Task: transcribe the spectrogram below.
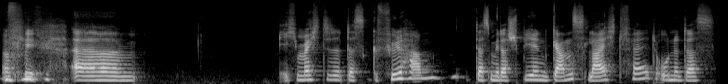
Okay. ähm, ich möchte das Gefühl haben, dass mir das Spielen ganz leicht fällt, ohne dass,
